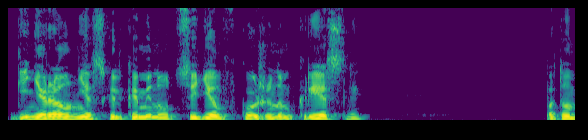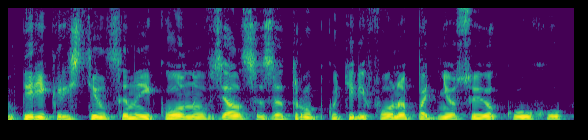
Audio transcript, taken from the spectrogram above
Генерал несколько минут сидел в кожаном кресле, потом перекрестился на икону, взялся за трубку телефона, поднес ее к уху,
